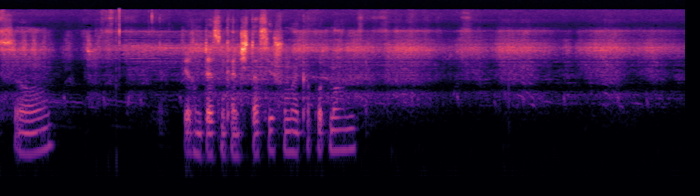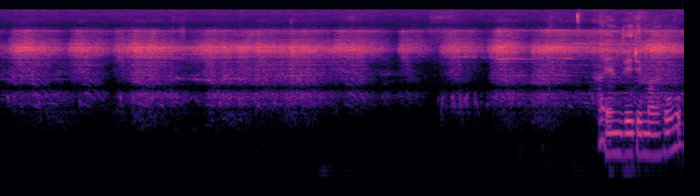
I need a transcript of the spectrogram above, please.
So. Währenddessen kann ich das hier schon mal kaputt machen. Heilen wir die mal hoch.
